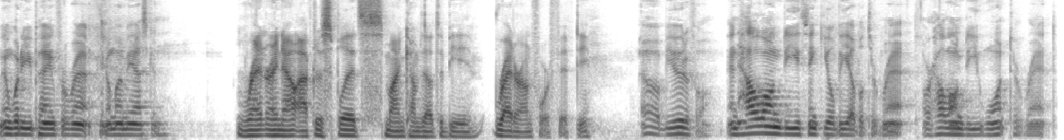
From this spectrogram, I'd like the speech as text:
And what are you paying for rent? If you don't mind me asking. Rent right now after splits, mine comes out to be right around 450. Oh, beautiful. And how long do you think you'll be able to rent, or how long do you want to rent?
